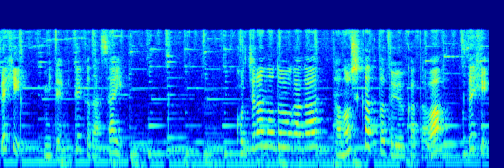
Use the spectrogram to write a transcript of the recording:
是非見てみてください。こちらの動画が楽しかったという方は是非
